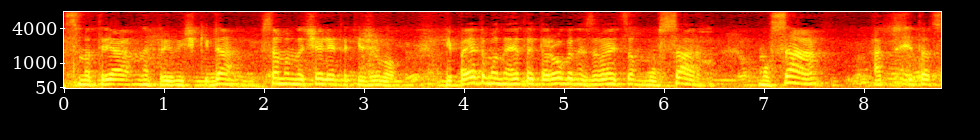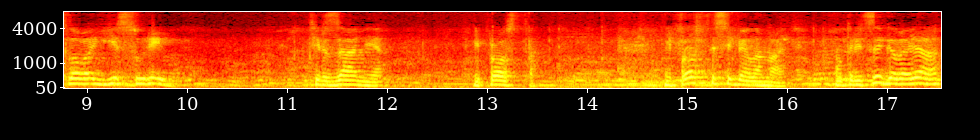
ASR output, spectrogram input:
смотря на привычки. Да, в самом начале это тяжело. И поэтому на этой дорога называется мусар. Мусар – это от слова есурим, терзание. Не просто. Не просто себя ломать. Мудрецы говорят,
